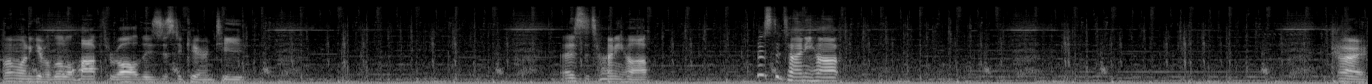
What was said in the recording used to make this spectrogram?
I might want to give a little hop through all these just to guarantee. That is a tiny hop. Just a tiny hop. Alright.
